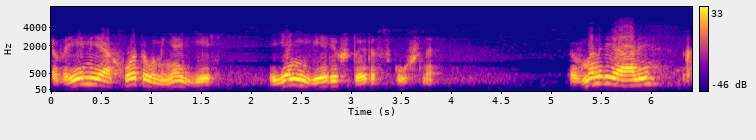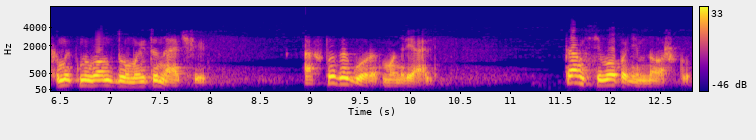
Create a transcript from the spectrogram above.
«Время и охота у меня есть, и я не верю, что это скучно». «В Монреале», — хмыкнул он, — «думает иначе». «А что за город Монреаль?» Там всего понемножку.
